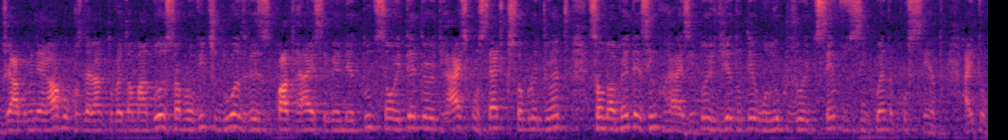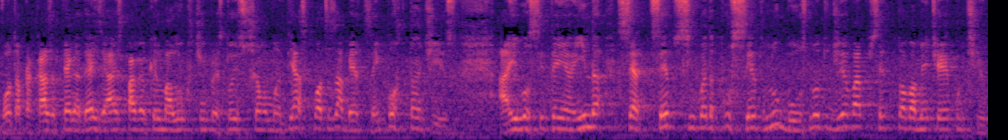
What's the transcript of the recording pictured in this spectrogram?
de água mineral, vou considerar que tu vai tomar duas, sobram 22 vezes 4 reais, se vender tudo, são 88 reais, com 7 que sobrou de antes, são 95 reais. Em dois dias tu teve um lucro de 850%. Aí tu volta para casa, pega 10 reais, paga aquele maluco que te emprestou, isso chama manter as portas abertas, é importante isso. Aí você tem ainda 750% no bolso, no outro dia vai por cento novamente aí contigo.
